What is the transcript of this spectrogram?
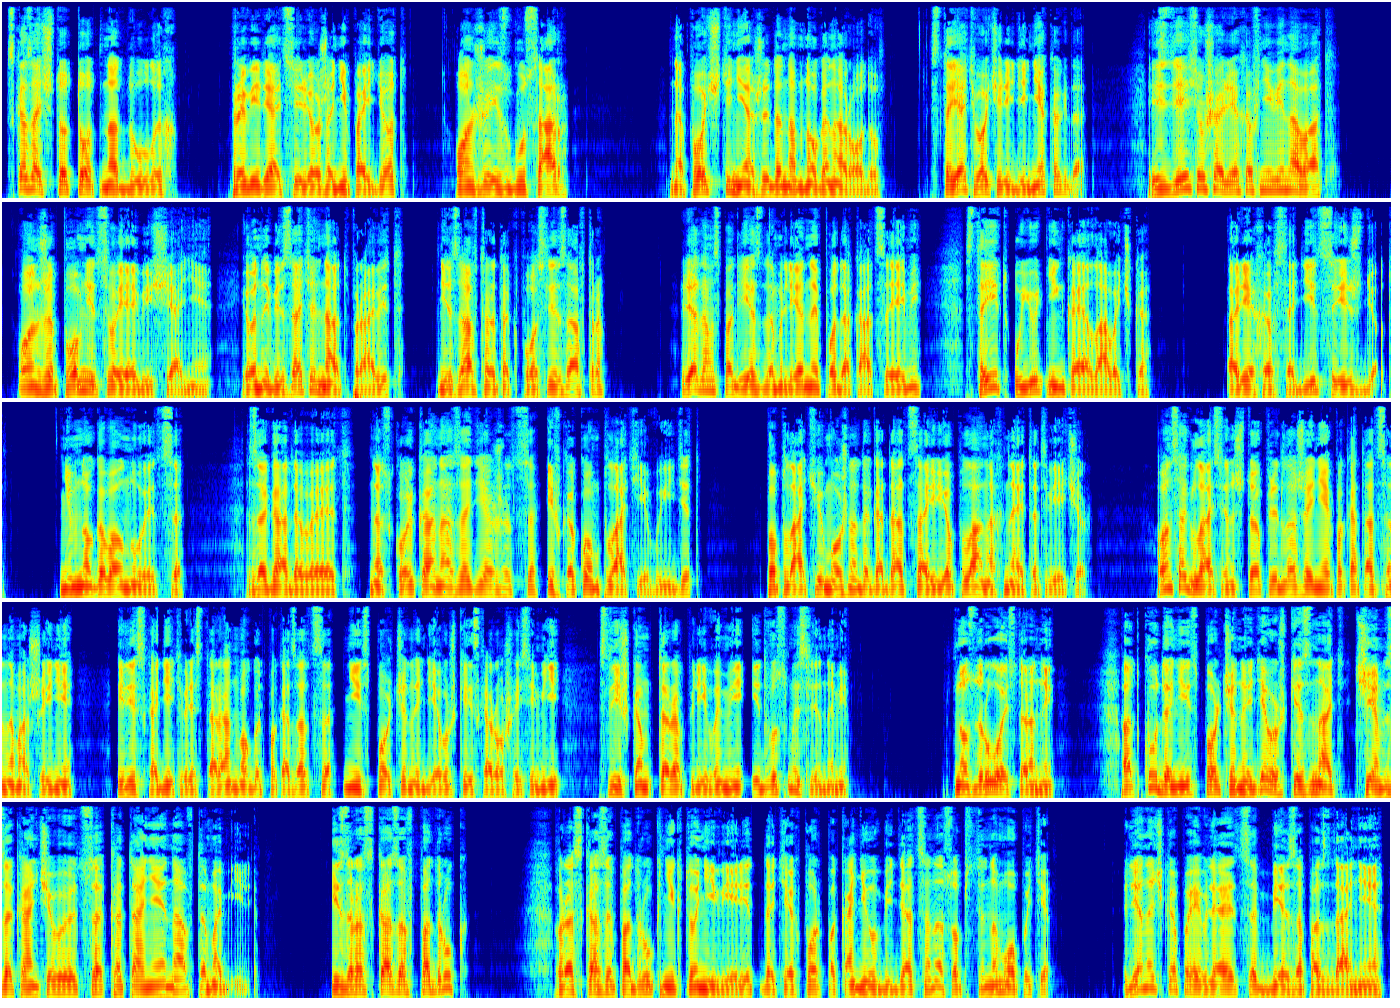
сказать, что тот надул их. Проверять Сережа не пойдет, он же из гусар. На почте неожиданно много народу. Стоять в очереди некогда. И здесь уж Орехов не виноват. Он же помнит свои обещания, и он обязательно отправит. Не завтра, так послезавтра. Рядом с подъездом Лены под акациями стоит уютненькая лавочка. Орехов садится и ждет. Немного волнуется, загадывает, насколько она задержится и в каком платье выйдет. По платью можно догадаться о ее планах на этот вечер. Он согласен, что предложение покататься на машине или сходить в ресторан могут показаться неиспорченной девушке из хорошей семьи слишком торопливыми и двусмысленными. Но с другой стороны, откуда неиспорченной девушке знать, чем заканчиваются катания на автомобиле? Из рассказов подруг? В рассказы подруг никто не верит до тех пор, пока не убедятся на собственном опыте. Леночка появляется без опоздания.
